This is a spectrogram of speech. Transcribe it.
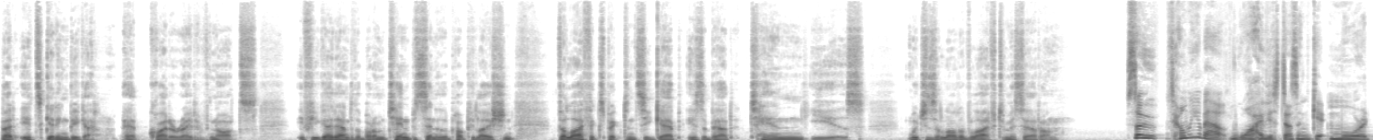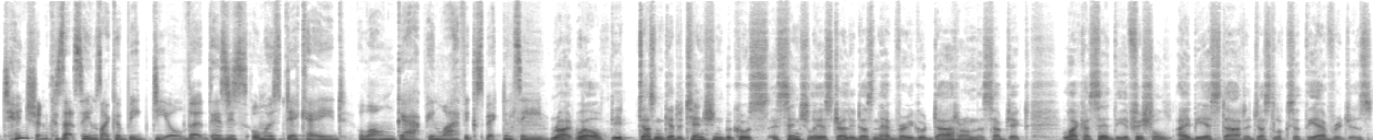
but it's getting bigger at quite a rate of knots. If you go down to the bottom 10% of the population, the life expectancy gap is about 10 years, which is a lot of life to miss out on. So tell me about why this doesn't get more attention, because that seems like a big deal, that there's this almost decade long gap in life expectancy. Right, well, it doesn't get attention because essentially Australia doesn't have very good data on the subject. Like I said, the official ABS data just looks at the averages.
